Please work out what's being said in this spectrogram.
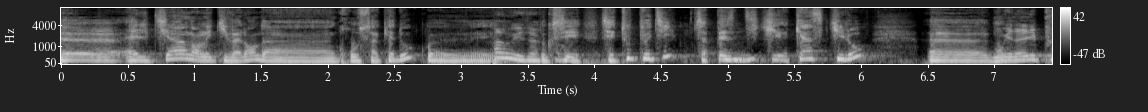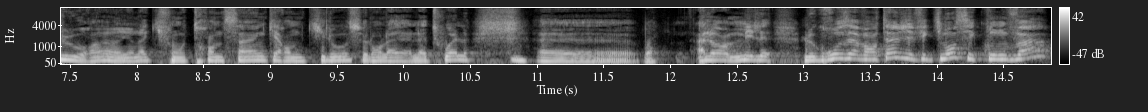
euh, elle tient dans l'équivalent d'un gros sac à dos. Quoi. Ah oui, d'accord. donc c'est c'est tout petit, ça pèse 10, ki- 15 kilos. Euh, bon, il y en a les plus lourds. hein. Il y en a qui font 35, 40 kilos selon la, la toile. Euh, bon, alors, mais le, le gros avantage, effectivement, c'est qu'on va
